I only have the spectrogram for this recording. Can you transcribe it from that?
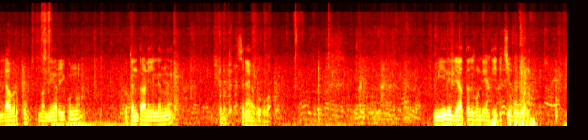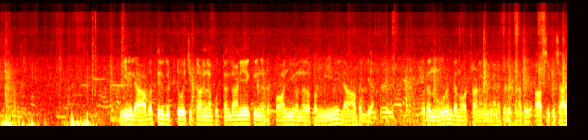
എല്ലാവർക്കും നന്ദി അറിയിക്കുന്നു. പുത്തൻതാണിയിൽ നിന്ന് സ്നേഹപൂർവം. മീനില്ലാത്തത് കൊണ്ട് ഞാൻ തിരിച്ചു പോവുകയാണ്. മീന് ലാഭത്തിൽ കിട്ടുമോ വെച്ചിട്ടാണ് ഞാൻ പുത്തൻതാണിയേക്ക് ഇങ്ങോട്ട് പാഞ്ഞു വന്നത്. അപ്പം മീൻ ലാഭമില്ല. ഒരു നൂറിന്റെ നോട്ടാണ് ഞാൻ ഇങ്ങനെ കിടക്കുന്നത്. ആസിക്ക് ചായ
